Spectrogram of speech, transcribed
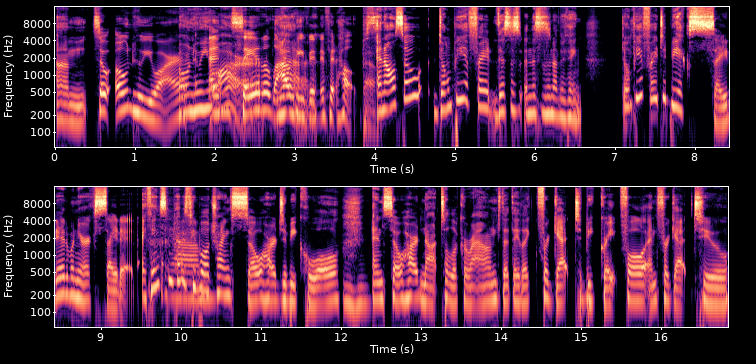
Um, So own who you are. Own who you and are. say it aloud, Yeah. even if it helps. and also don't be afraid. This is, and this is another thing. Don't be afraid to be excited when you're excited. I think sometimes Yeah. people are trying so hard to be cool Mm-hmm. and so hard not to look around that they like forget to be grateful and forget to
